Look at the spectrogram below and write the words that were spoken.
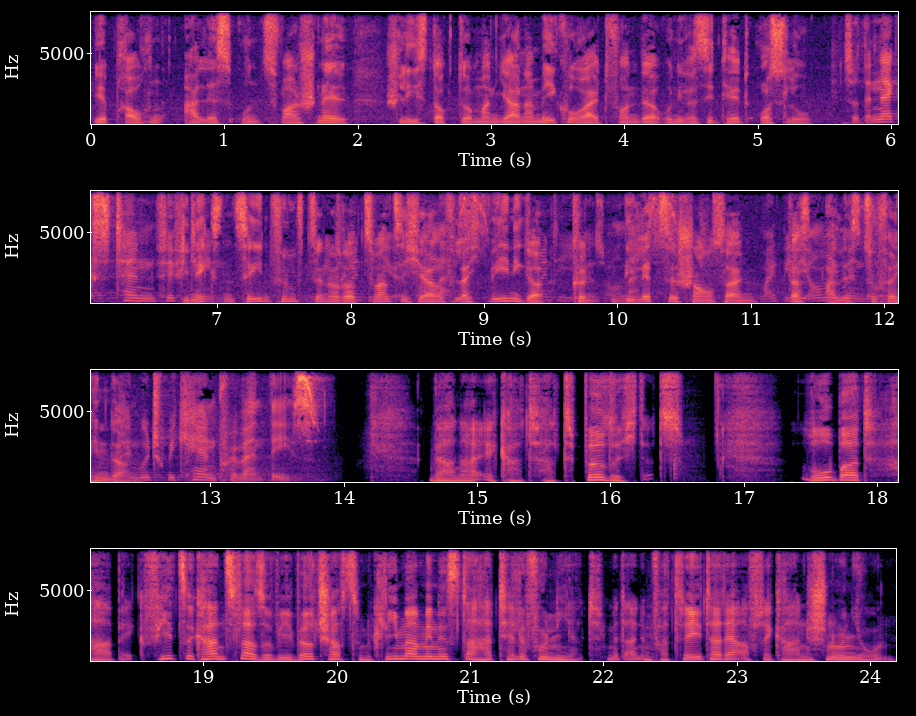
Wir brauchen alles und zwar schnell, schließt Dr. Manjana Mekoreit von der Universität Oslo. Die nächsten 10, 15 oder 20 Jahre, vielleicht weniger, könnten die letzte Chance sein, das alles zu verhindern. Werner Eckert hat berichtet. Robert Habeck, Vizekanzler sowie Wirtschafts- und Klimaminister, hat telefoniert mit einem Vertreter der Afrikanischen Union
